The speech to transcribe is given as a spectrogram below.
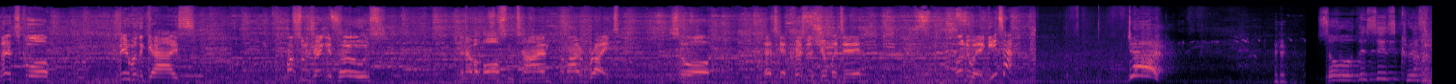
let's go. Meet with the guys. Have some drinky poos. And have an awesome time. Am I right? So, let's get Christmas jumper day underway. Guitar! Jack! So this is Christmas.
